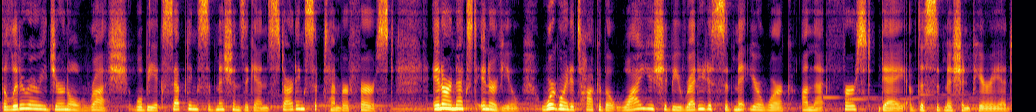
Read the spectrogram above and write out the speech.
The literary journal Rush will be accepting submissions again starting September 1st. In our next interview, we're going to talk about why you should be ready to submit your work on that first day of the submission period.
